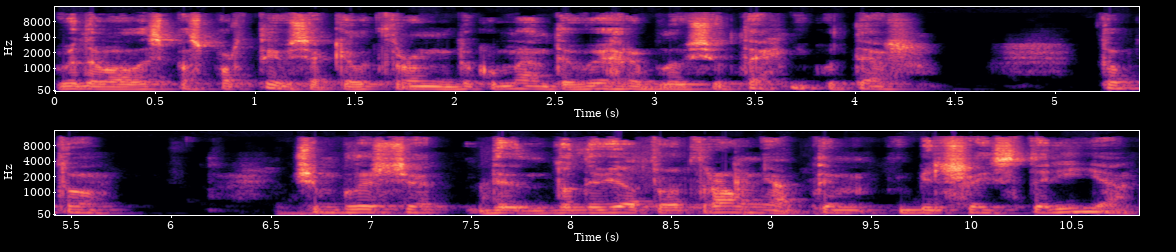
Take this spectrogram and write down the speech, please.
видавались паспорти, всякі електронні документи, вигребли всю техніку теж. Тобто, чим ближче до 9 травня, тим більша істерія.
